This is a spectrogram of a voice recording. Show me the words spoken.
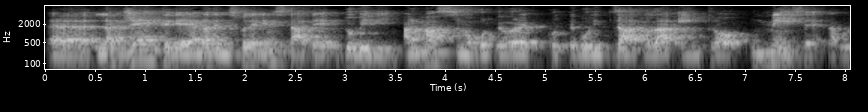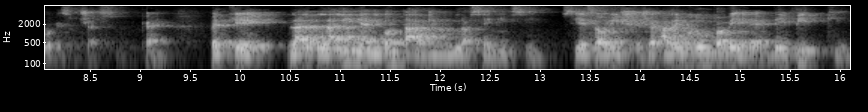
eh, la gente che è andata in discoteca in estate dovevi al massimo colpevole, colpevolizzarla entro un mese da quello che è successo, okay? perché la, la, linea di contagi non dura sei mesi, si esaurisce, cioè avremmo dovuto avere dei picchi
